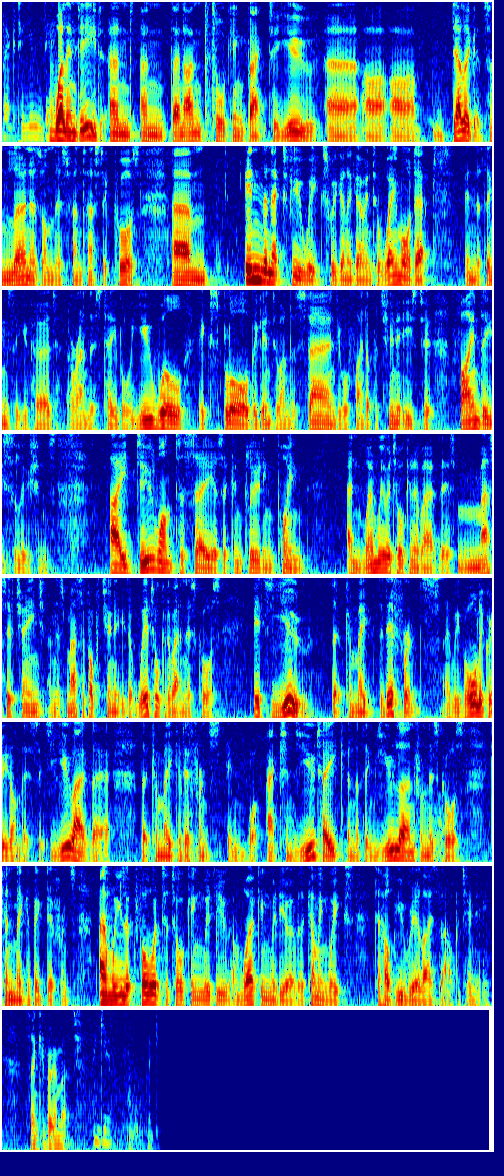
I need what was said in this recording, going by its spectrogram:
back to you, Dave. Well, indeed, and and then I'm talking back to you, uh, our, our delegates and learners on this fantastic course. Um, in the next few weeks, we're going to go into way more depth in the things that you've heard around this table. You will explore, begin to understand. You will find opportunities to find these solutions. I do want to say, as a concluding point, and when we were talking about this massive change and this massive opportunity that we're talking about in this course, it's you that can make the difference. And we've all agreed on this. It's you out there that can make a difference in what actions you take and the things you learn from this course can make a big difference. And we look forward to talking with you and working with you over the coming weeks to help you realize that opportunity. Thank you very much. Thank you.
